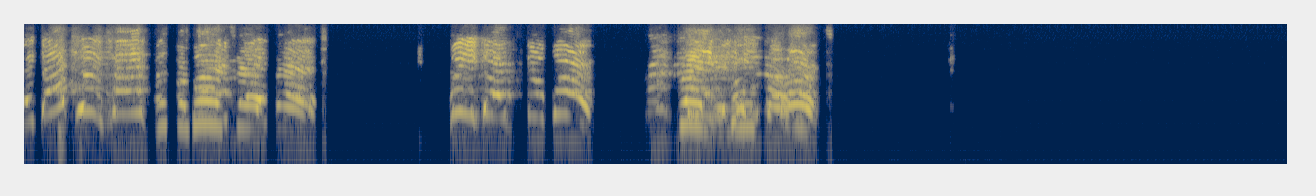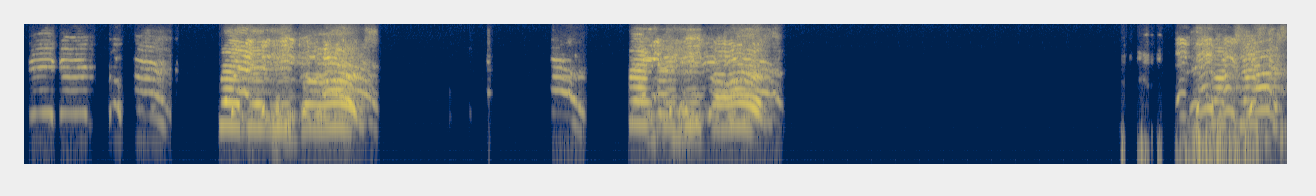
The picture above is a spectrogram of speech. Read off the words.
They got to his head with the words they fed. We got to work. Brandon Eagles. Brandon Eagles. Brandon Eagles. It's not justice.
